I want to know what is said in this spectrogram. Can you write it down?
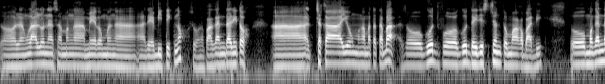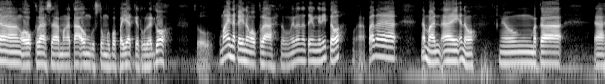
So, lang lalo na sa mga merong mga ah, diabetic, no? So, napaganda nito. Ah, tsaka yung mga matataba. So, good for good digestion to mga kabady. So, maganda ang okra sa mga taong gustong magpapayat katulad ko. So, kumain na kayo ng okra. So, meron na tayong ganito ah, para naman ay ano, yung maka ah,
